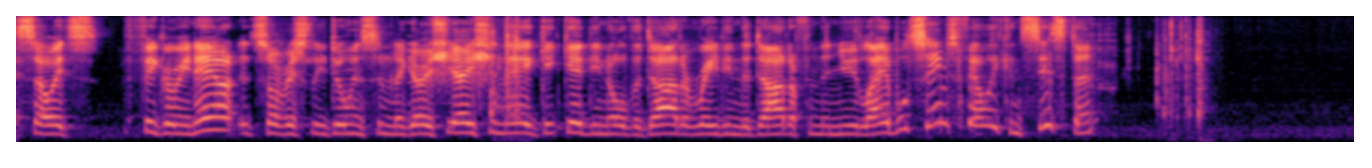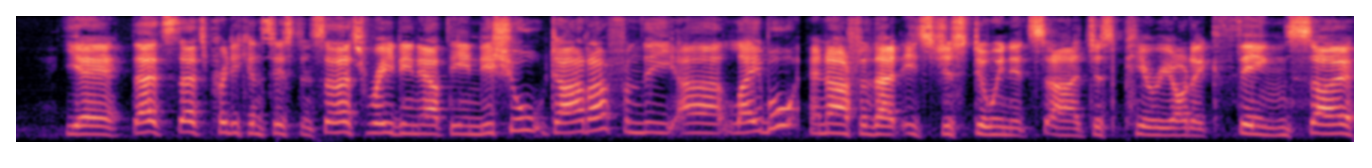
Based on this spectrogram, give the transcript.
so it's figuring out. It's obviously doing some negotiation there, get, getting all the data, reading the data from the new label. Seems fairly consistent. Yeah, that's that's pretty consistent. So that's reading out the initial data from the uh, label, and after that, it's just doing its uh, just periodic things. So,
